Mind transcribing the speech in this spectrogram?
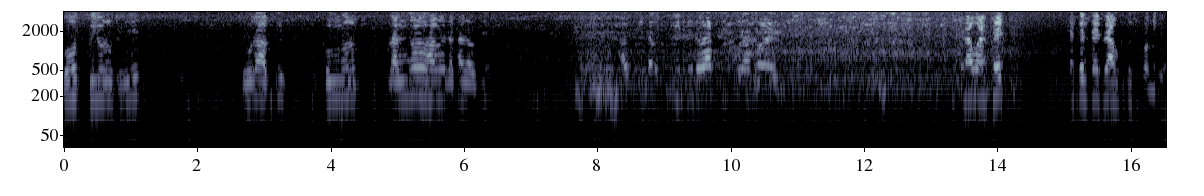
বহুত ক্লিয়র উঠেছে পুরা অতি সুন্দর প্রাঞ্জল ভাবে দেখা যাচ্ছে আর যদি তাকে স্পিড দিয়ে দেওয়া পুরা ধরা এটা ওয়ান সাইড সেকেন্ড সাইডরে আউটকে সোপা মারিবা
